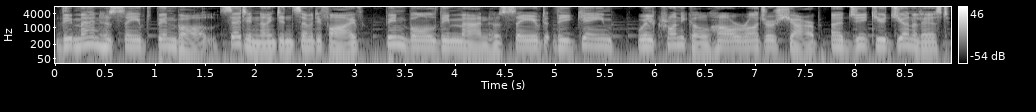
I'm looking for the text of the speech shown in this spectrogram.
the man who saved pinball. Set in 1975, Pinball The Man Who Saved the Game will chronicle how Roger Sharpe, a GQ journalist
